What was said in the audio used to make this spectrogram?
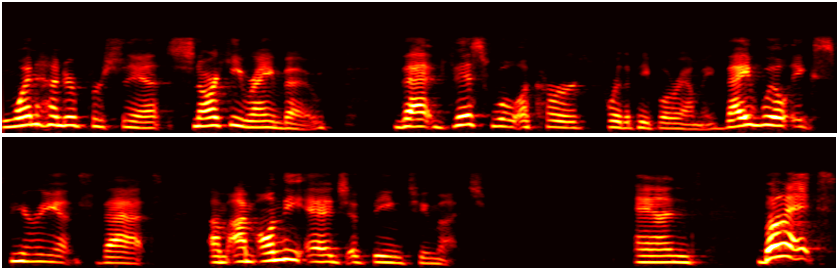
100% snarky rainbow, that this will occur for the people around me. They will experience that um, I'm on the edge of being too much. And, but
